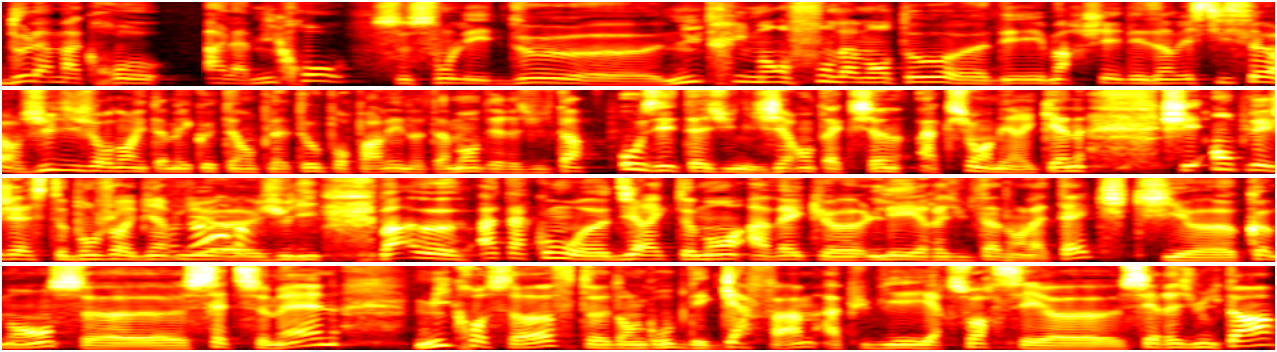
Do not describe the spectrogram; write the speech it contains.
De la macro à la micro. Ce sont les deux euh, nutriments fondamentaux euh, des marchés et des investisseurs. Julie Jourdan est à mes côtés en plateau pour parler notamment des résultats aux États-Unis. Gérante action, action américaine chez Amplegest. Bonjour et bienvenue euh, Julie. Bah, attaquons directement avec les résultats dans la tech qui commencent cette semaine. Microsoft, dans le groupe des GAFAM, a publié hier soir ses, ses résultats.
